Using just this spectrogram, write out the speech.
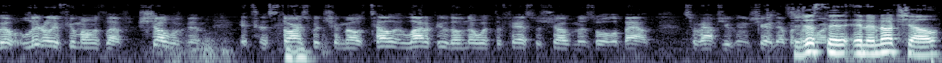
We have literally a few moments left. Shovavim. It starts with Shemos. Tell a lot of people don't know what the fast of is all about. So perhaps you can share that. So with just everyone. in, in a nutshell,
